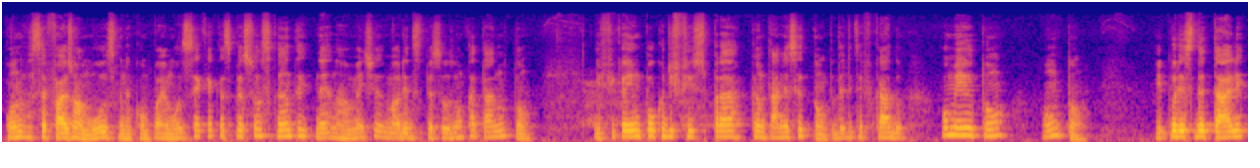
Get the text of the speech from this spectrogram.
Quando você faz uma música, né, compõe a música, você quer que as pessoas cantem, né? Normalmente a maioria das pessoas vão cantar no tom. E fica aí um pouco difícil para cantar nesse tom. Poderia ter ficado ou meio tom ou um tom. E por esse detalhe,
